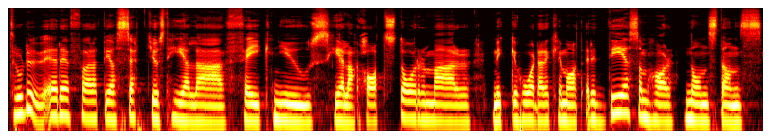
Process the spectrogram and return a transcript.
tror du? Är det för att vi har sett just hela fake news, hela hatstormar, mycket hårdare klimat? Är det det som har någonstans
